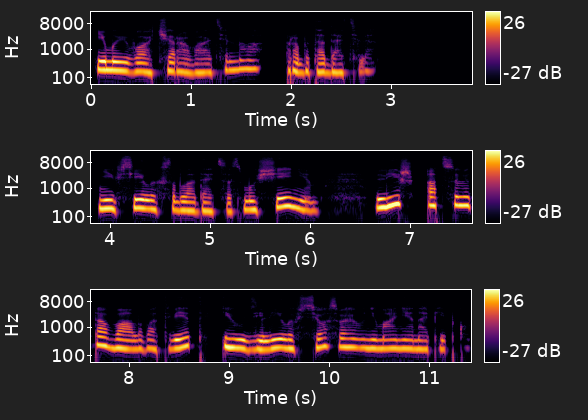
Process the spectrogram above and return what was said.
и моего очаровательного работодателя». Не в силах совладать со смущением, лишь отсалютовала в ответ и уделила все свое внимание напитку.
